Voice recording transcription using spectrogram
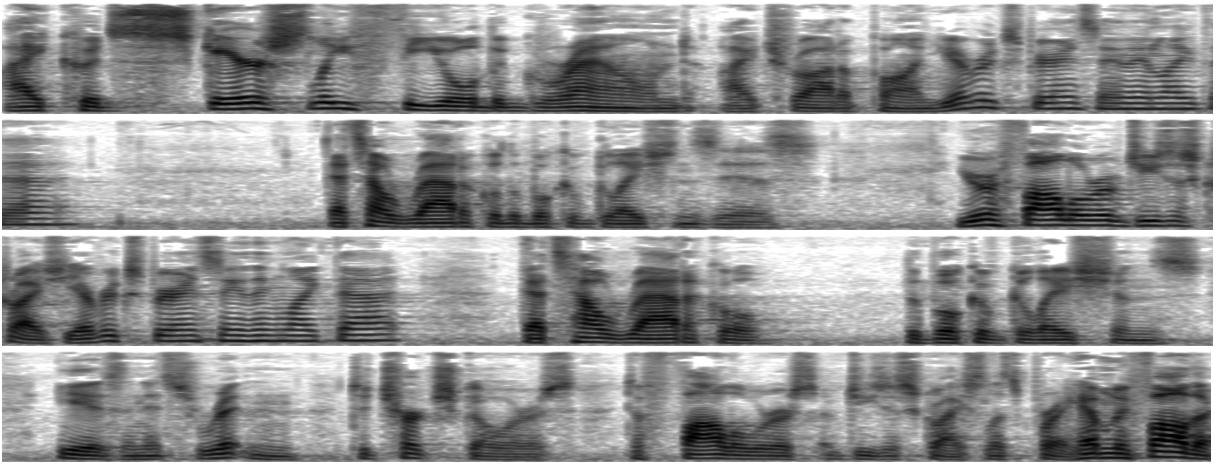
I could scarcely feel the ground I trod upon. You ever experienced anything like that? That's how radical the book of Galatians is. You're a follower of Jesus Christ. You ever experienced anything like that? That's how radical the book of Galatians is, and it's written to churchgoers, to followers of Jesus Christ. Let's pray. Heavenly Father,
